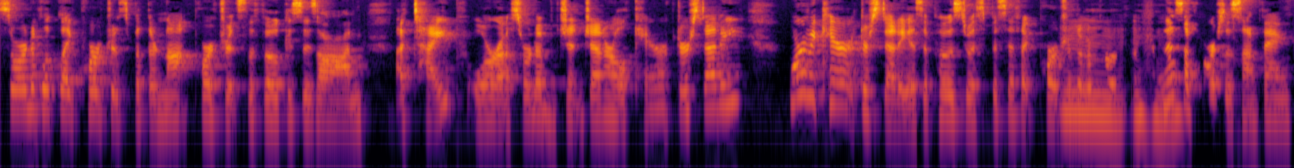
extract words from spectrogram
sort of look like portraits, but they're not portraits. The focus is on a type or a sort of g- general character study. More of a character study as opposed to a specific portrait mm, of a mm, person. Mm-hmm. And this, of course, is something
